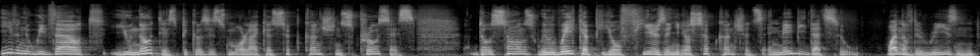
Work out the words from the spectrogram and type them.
Even without you notice, because it's more like a subconscious process, those sounds will wake up your fears in your subconscious. And maybe that's one of the reasons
